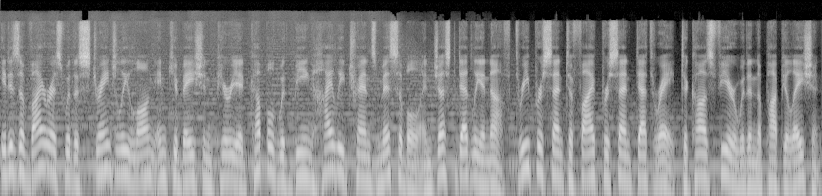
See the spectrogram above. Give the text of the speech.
It is a virus with a strangely long incubation period coupled with being highly transmissible and just deadly enough 3% to 5% death rate to cause fear within the population.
